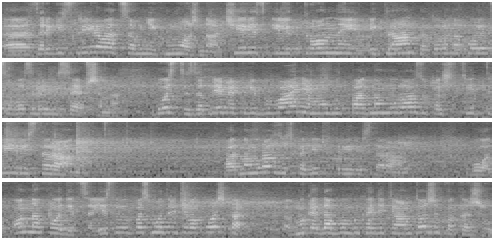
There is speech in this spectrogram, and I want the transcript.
Э, Зарегистрироваться в них можно через электронный экран, который находится возле ресепшена. Гости за время пребывания могут по одному разу посетить три ресторана. По одному разу сходить в три ресторана. Вот, он находится. Если вы посмотрите в окошко, мы когда будем выходить, я вам тоже покажу.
